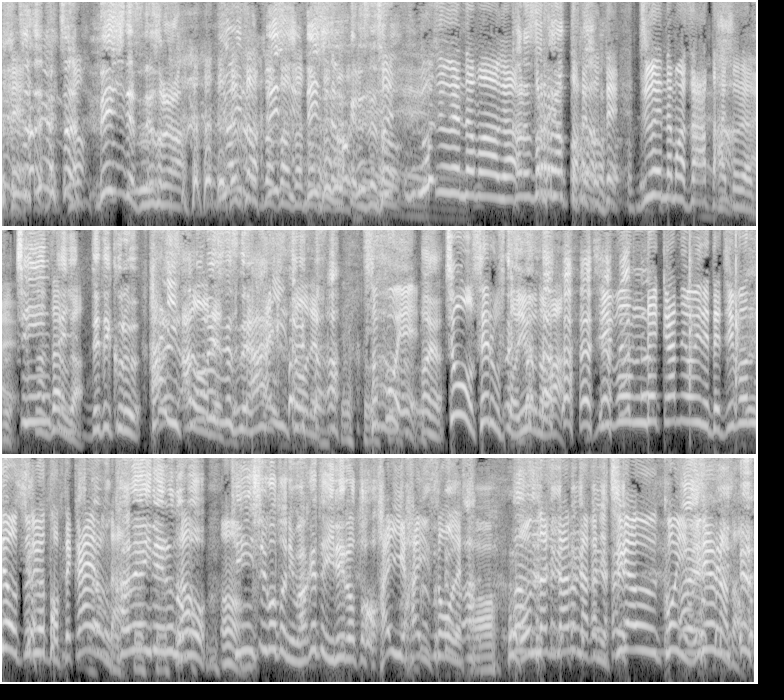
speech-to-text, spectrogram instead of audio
ってて、レジですね、それは。いわゆるレジ、レジなわけですね、その。50円玉が金沢ブルルっと入っとって、10円玉がザーッと入っとるやつ。チーンって。出てくる。はい、そうです。レジですね。ははいい、そうです。そこへ超セルフというのは、自分で金を入れて自分でお釣りを取って帰るんだ。金入れるのもなうん、品種ごとに分けて入れろと。はいはい、そうです。同じザルの中に違うコインを入れるなと。分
